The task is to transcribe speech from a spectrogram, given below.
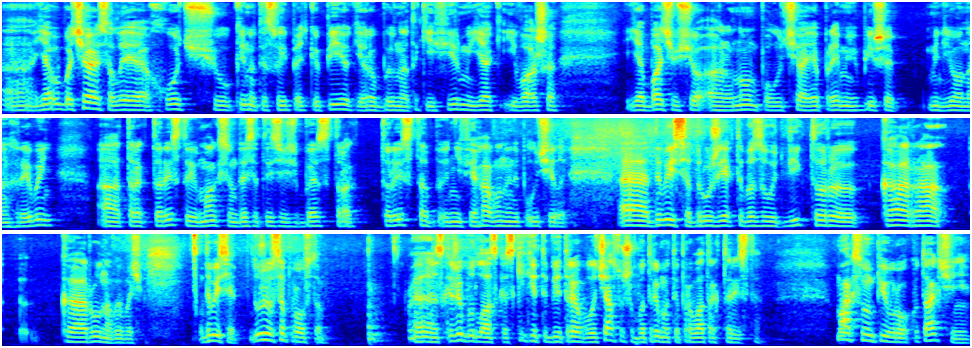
Е, Я вибачаюсь, але я хочу кинути свої 5 копійок. Я робив на такій фірмі, як і ваша. Я бачив, що агроном отримує премію більше мільйона гривень, а трактористи максимум 10 тисяч без тракториста ніфіга вони не отримали. Е, дивися, друже, як тебе звуть? Віктор е, Кара... Каруна, вибач. Дивися, дуже все просто. Скажи, будь ласка, скільки тобі треба було часу, щоб отримати права тракториста? Максимум півроку, так чи ні?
